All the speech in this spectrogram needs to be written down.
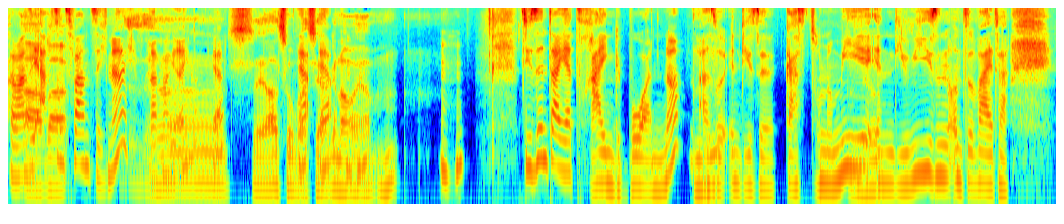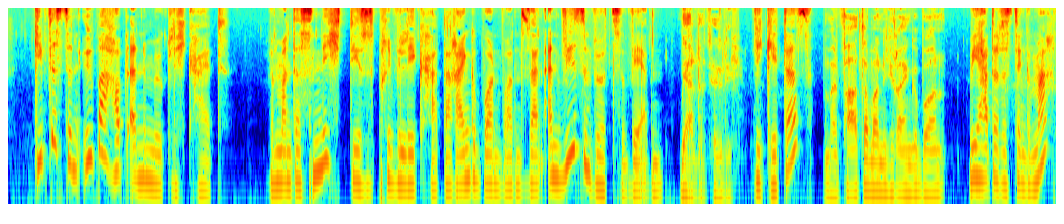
Da waren Sie Aber, 28, ne? Ich gerade mal gerechnet. Ja, ja sowas, ja, ja, genau. Ja. Mhm. Mhm. Sie sind da jetzt reingeboren, ne? Mhm. Also in diese Gastronomie, ja. in die Wiesen und so weiter. Gibt es denn überhaupt eine Möglichkeit, wenn man das nicht, dieses Privileg hat, da reingeboren worden zu sein, ein Wiesenwirt zu werden? Ja, natürlich. Wie geht das? Mein Vater war nicht reingeboren. Wie hat er das denn gemacht?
